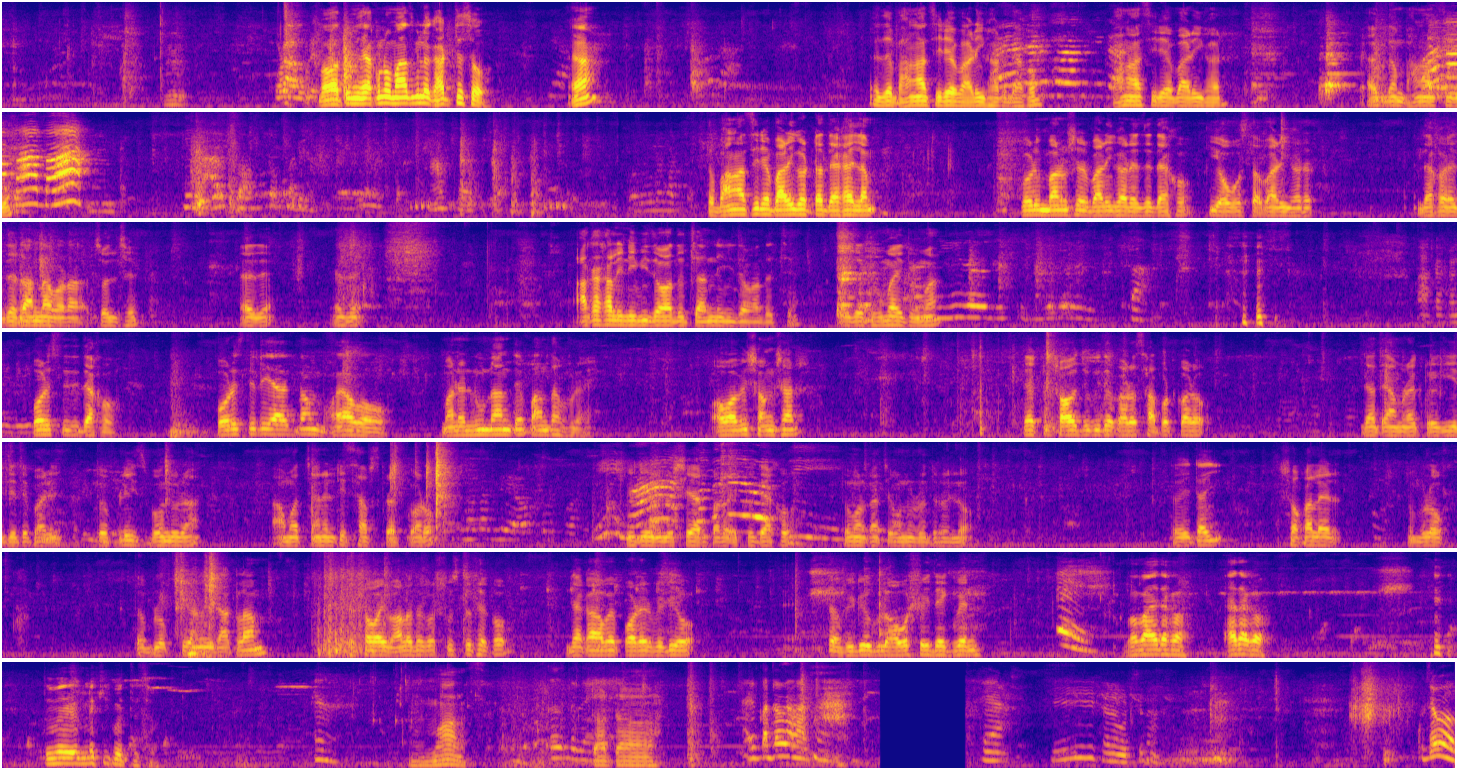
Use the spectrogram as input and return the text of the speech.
বাবা, তুমি এখনও মাছগুলো ঘাটতেছো? হ্যাঁ? এই যে ভাঙা চিড়ে বাড়ি ঘাট দেখো। ভাঙা চিড়ে বাড়ি ঘর একদম ভাঙা চিড়ে তো ভাঙা চিড়ে বাড়িঘরটা দেখাইলাম। গরিব মানুষের বাড়িঘরে যে দেখো কি অবস্থা বাড়িঘরের। দেখো এই যে রান্না বাড়া চলছে। এই যে এই যে। আঁকা খালি নিবি দেওয়া দিচ্ছে আর নিবি দেওয়া দিচ্ছে এই যে ধুমাই ধুমা। পরিস্থিতি দেখো। পরিস্থিতি একদম ভয়াবহ। মানে নুন আনতে পান্তা ফুরায় অভাবী সংসার। একটু সহযোগিতা করো সাপোর্ট করো। যাতে আমরা একটু এগিয়ে যেতে পারি। তো প্লিজ বন্ধুরা, আমার চ্যানেলটি সাবস্ক্রাইব করো। ভিডিওগুলো শেয়ার করো, একটু দেখো। তোমার কাছে অনুরোধ রইল। তো এটাই। সকালের ব্লগ তো ব্লগটি আমি রাখলাম। তো সবাই ভালো থেকো সুস্থ থেকো। দেখা হবে পরের ভিডিও তো ভিডিওগুলো অবশ্যই দেখবেন। বাবা এ দেখো এ দেখো। তুমি এগুলো কি করতেছো? মাছ। টাটা। এখানে উঠছে না। যাবো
